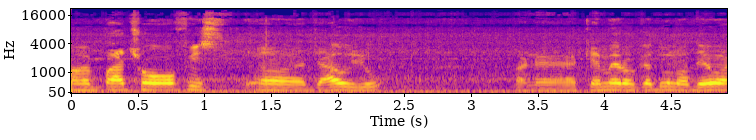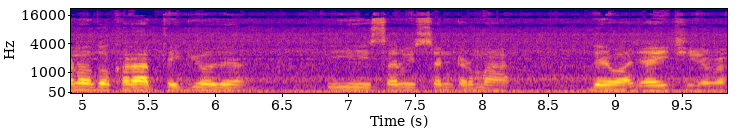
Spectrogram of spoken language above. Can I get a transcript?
હવે પાછો ઓફિસ જાઉં છું. અને કેમેરો કદુનો દેવાનો તો ખરાબ થઈ ગયો છે. એ સર્વિસ સેન્ટરમાં દેવા જાય છે હવે.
